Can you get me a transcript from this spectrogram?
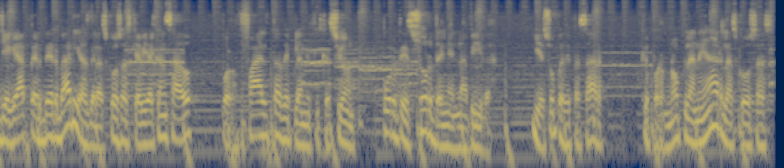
llegué a perder varias de las cosas que había alcanzado por falta de planificación, por desorden en la vida. Y eso puede pasar, que por no planear las cosas,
